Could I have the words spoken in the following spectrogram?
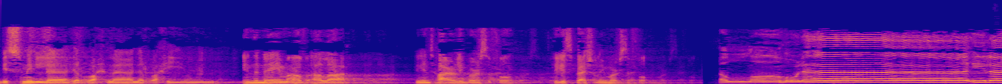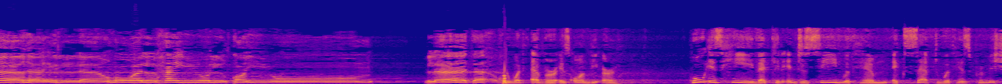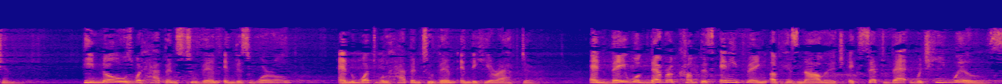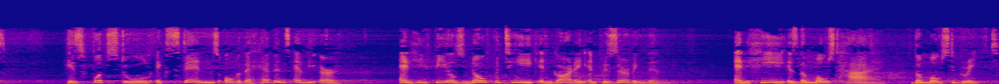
بسم الله الرحمن الرحيم In the name of Allah, the entirely merciful, the especially merciful. الله لا إله إلا هو الحي القيوم لا تأخذ whatever is on the earth. Who is he that can intercede with him except with his permission? He knows what happens to them in this world and what will happen to them in the hereafter. And they will never compass anything of his knowledge except that which he wills. His footstool extends over the heavens and the earth, and he feels no fatigue in guarding and preserving them. And he is the most high, the most great.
